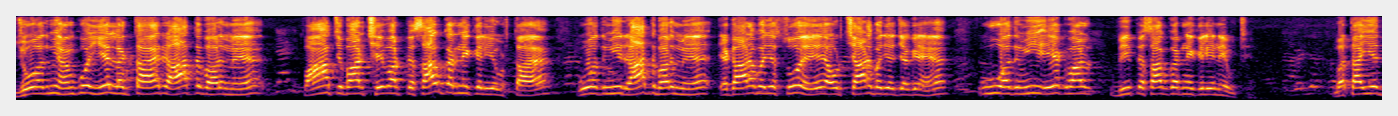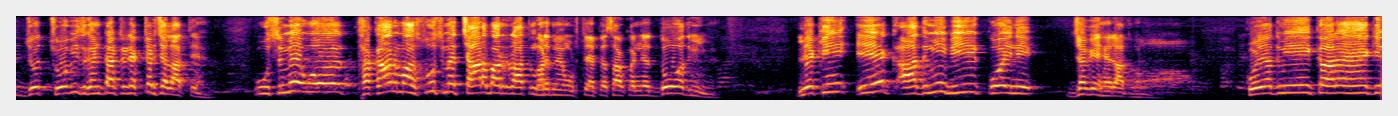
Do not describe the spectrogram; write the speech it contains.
जो आदमी हमको ये लगता है, रात भर में पाँच बार छः बार पेशाब करने के लिए उठता है, वो आदमी रात भर में ग्यारह बजे सोए और चार बजे जगे हैं, वो आदमी एक बार भी पेशाब करने के लिए नहीं उठे। बताइए, जो 24 घंटा ट्रैक्टर चलाते हैं उसमें वो थकान महसूस में चार बार रात भर में उठते हैं पेशाब करने, दो आदमी में। लेकिन एक आदमी भी कोई नहीं, जगे हैं रात भर में। कोई आदमी कह रहे हैं कि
